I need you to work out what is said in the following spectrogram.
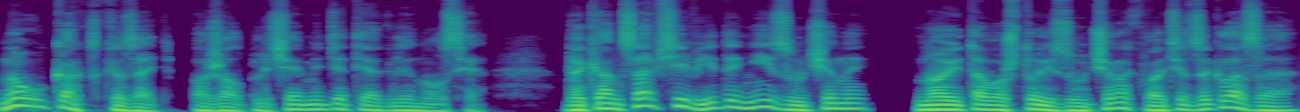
«Ну, как сказать», — пожал плечами дед и оглянулся. «До конца все виды не изучены, но и того, что изучено, хватит за глаза».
